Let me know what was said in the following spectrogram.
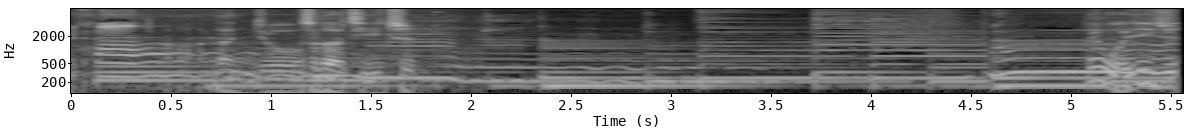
乐啊，那你就做到极致。我一直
